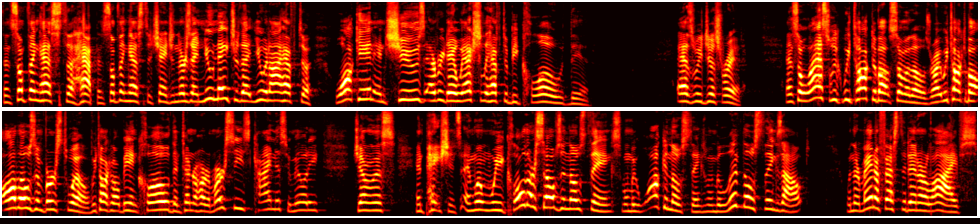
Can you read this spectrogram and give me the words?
then something has to happen. Something has to change. And there's a new nature that you and I have to walk in and choose every day. We actually have to be clothed in, as we just read. And so last week we talked about some of those, right? We talked about all those in verse 12. We talked about being clothed in tenderhearted mercies, kindness, humility, gentleness, and patience. And when we clothe ourselves in those things, when we walk in those things, when we live those things out, when they're manifested in our lives,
